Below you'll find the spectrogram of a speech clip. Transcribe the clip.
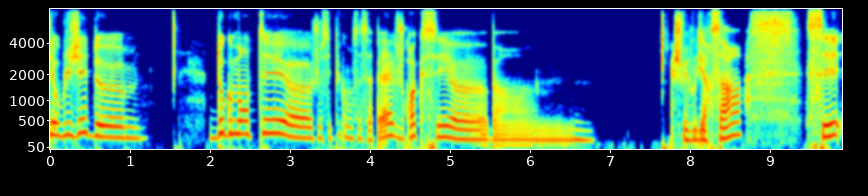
es obligé de d'augmenter, euh, je sais plus comment ça s'appelle, je crois que c'est, euh, ben, je vais vous dire ça, c'est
